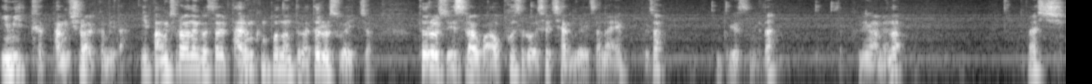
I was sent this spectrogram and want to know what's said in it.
emit 방출할 겁니다. 이 방출하는 것을 다른 컴포넌트가 들을 수가 있죠. 들을 수 있으라고 아웃풋으로 설치한 거잖아요. 그죠? 보겠습니다. 자, 클릭하면은 다시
